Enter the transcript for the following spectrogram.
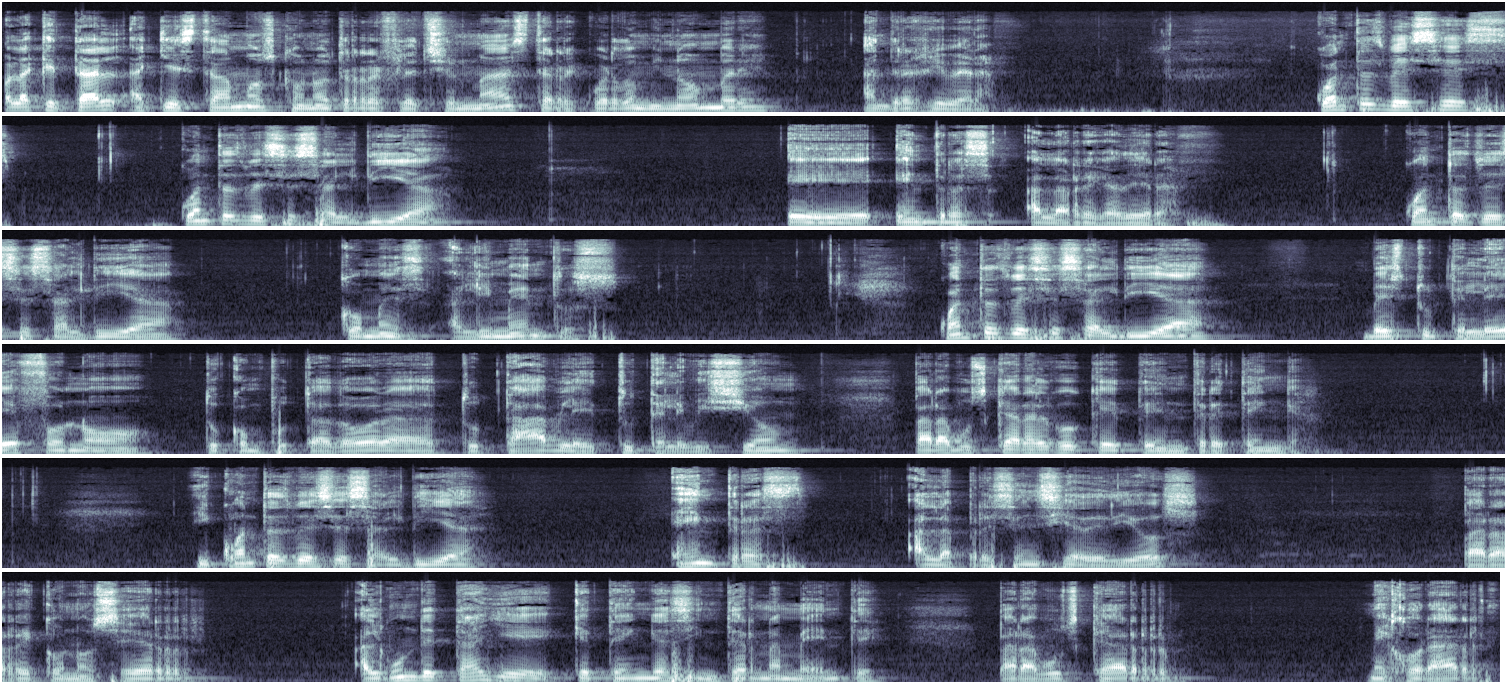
Hola, ¿qué tal? Aquí estamos con otra reflexión más. Te recuerdo mi nombre, Andrés Rivera. ¿Cuántas veces, cuántas veces al día eh, entras a la regadera? ¿Cuántas veces al día comes alimentos? ¿Cuántas veces al día ves tu teléfono, tu computadora, tu tablet, tu televisión para buscar algo que te entretenga? ¿Y cuántas veces al día entras a la presencia de Dios para reconocer algún detalle que tengas internamente, para buscar mejorar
